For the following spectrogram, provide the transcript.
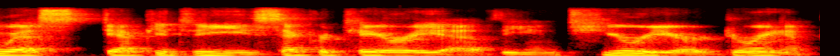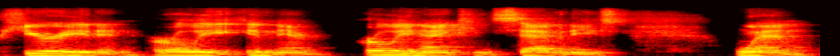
U.S. Deputy Secretary of the Interior during a period in early in the early 1970s when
